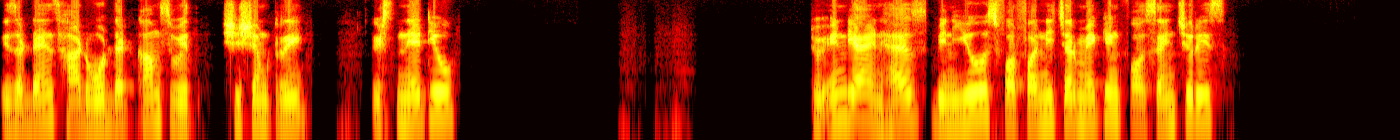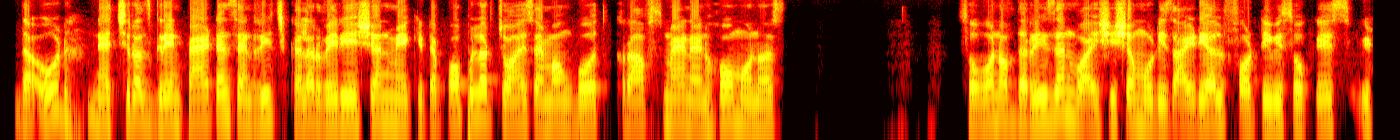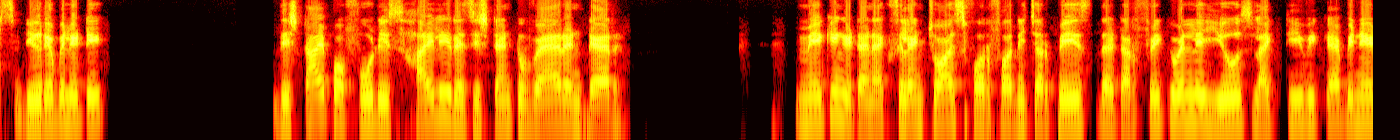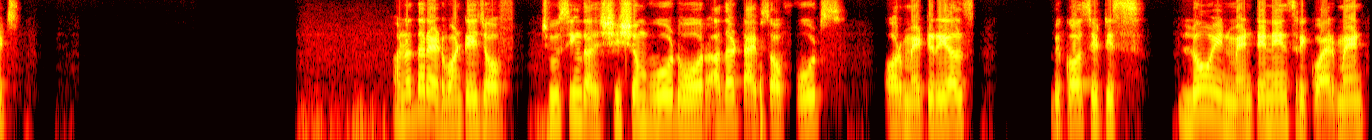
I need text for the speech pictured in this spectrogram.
is a dense hardwood that comes with shisham tree. It's native to India and has been used for furniture making for centuries. The wood, natural grain patterns and rich color variation make it a popular choice among both craftsmen and homeowners. So one of the reason why shisham wood is ideal for TV showcase its durability. This type of wood is highly resistant to wear and tear, making it an excellent choice for furniture pieces that are frequently used like TV cabinets. Another advantage of choosing the shisham wood over other types of woods or materials because it is low in maintenance requirement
